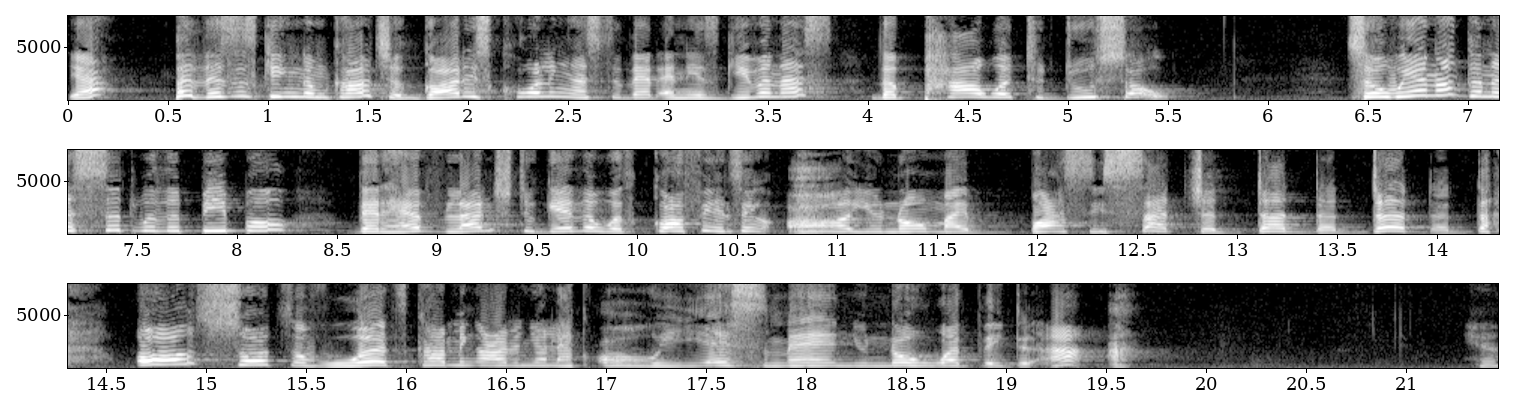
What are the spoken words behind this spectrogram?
Yeah? But this is kingdom culture. God is calling us to that, and He's given us the power to do so. So we're not going to sit with the people that have lunch together with coffee and say, oh, you know, my boss is such a da da da da da. All sorts of words coming out, and you're like, oh, yes, man, you know what they did. Uh-uh. Yeah?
